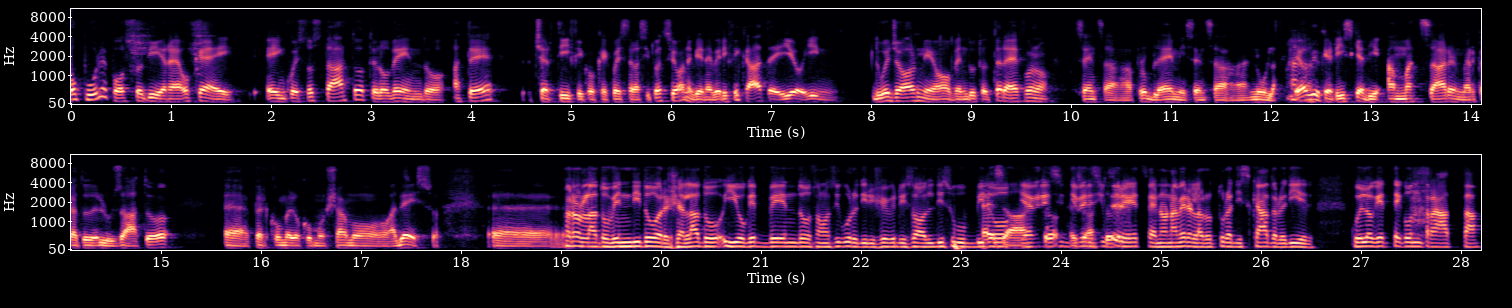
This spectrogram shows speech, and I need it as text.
Oppure posso dire ok, è in questo stato, te lo vendo a te, certifico che questa è la situazione, viene verificata e io in due giorni ho venduto il telefono senza problemi, senza nulla. Ah. È ovvio che rischia di ammazzare il mercato dell'usato eh, per come lo conosciamo adesso. Eh, Però lato venditore, cioè lato io che vendo, sono sicuro di ricevere i soldi subito, esatto, di avere, di esatto. avere sicurezza e non avere la rottura di scatole di quello che ti contratta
